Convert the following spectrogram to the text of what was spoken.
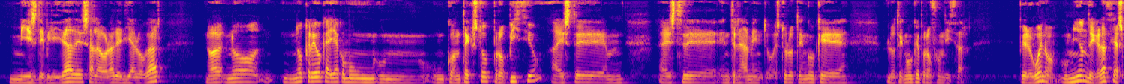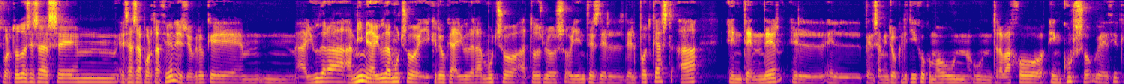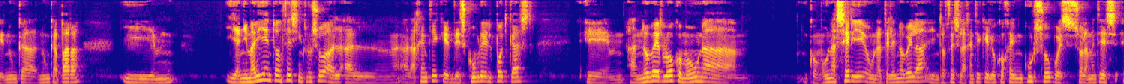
mis debilidades a la hora de dialogar. No, no, no creo que haya como un, un, contexto propicio a este, a este entrenamiento. Esto lo tengo que, lo tengo que profundizar. Pero bueno, un millón de gracias por todas esas, em, esas aportaciones. Yo creo que em, ayudará, a mí me ayuda mucho y creo que ayudará mucho a todos los oyentes del, podcast a entender el, pensamiento crítico como un, trabajo en curso, voy a decir, que nunca, nunca para. Y, animaría entonces incluso a la gente que descubre el podcast em, a no verlo como una como una serie o una telenovela y entonces la gente que lo coge en curso pues solamente es,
